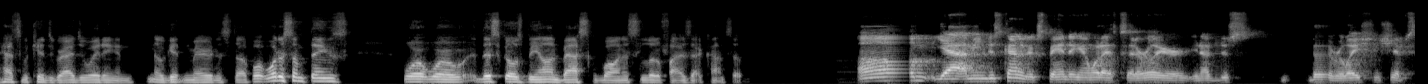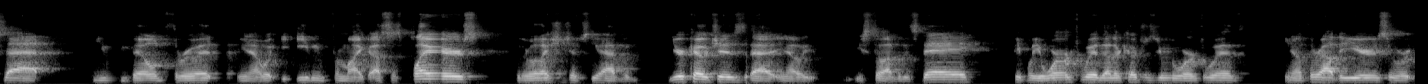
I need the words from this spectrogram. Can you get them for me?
had some kids graduating and you know getting married and stuff. What what are some things where where this goes beyond basketball and it solidifies that concept? Um, yeah, I mean, just kind of expanding on what I said earlier. You know, just the relationships that you build through it. You know, even from like us as players, the relationships you have with your coaches that you know you still have to this day, people you worked with, other coaches you worked with, you know, throughout the years who were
